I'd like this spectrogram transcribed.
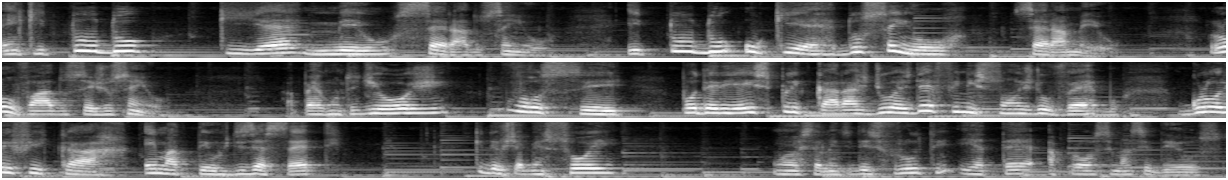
em que tudo que é meu será do Senhor, e tudo o que é do Senhor será meu. Louvado seja o Senhor. A pergunta de hoje: você poderia explicar as duas definições do verbo glorificar em Mateus 17? Que Deus te abençoe, um excelente desfrute e até a próxima, se Deus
